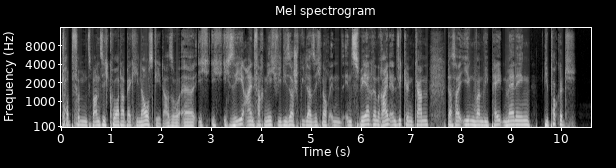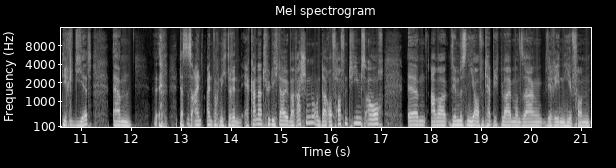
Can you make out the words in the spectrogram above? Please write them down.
Top 25 Quarterback hinausgeht. Also äh, ich, ich, ich sehe einfach nicht, wie dieser Spieler sich noch in, in Sphären rein entwickeln kann, dass er irgendwann wie Peyton Manning die Pocket dirigiert. Ähm, das ist ein, einfach nicht drin. Er kann natürlich da überraschen und darauf hoffen Teams auch, ähm, aber wir müssen hier auf dem Teppich bleiben und sagen, wir reden hier von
